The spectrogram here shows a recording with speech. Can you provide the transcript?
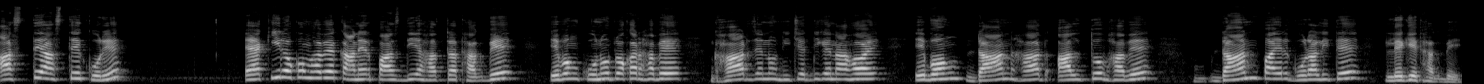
আস্তে আস্তে করে একই রকমভাবে কানের পাশ দিয়ে হাতটা থাকবে এবং কোনো প্রকারভাবে ঘাড় যেন নিচের দিকে না হয় এবং ডান হাত আলতোভাবে ডান পায়ের গোড়ালিতে লেগে থাকবে।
